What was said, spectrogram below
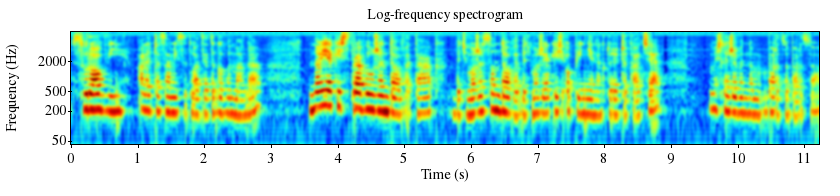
surowi, ale czasami sytuacja tego wymaga. No i jakieś sprawy urzędowe, tak? Być może sądowe, być może jakieś opinie, na które czekacie. Myślę, że będą bardzo, bardzo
